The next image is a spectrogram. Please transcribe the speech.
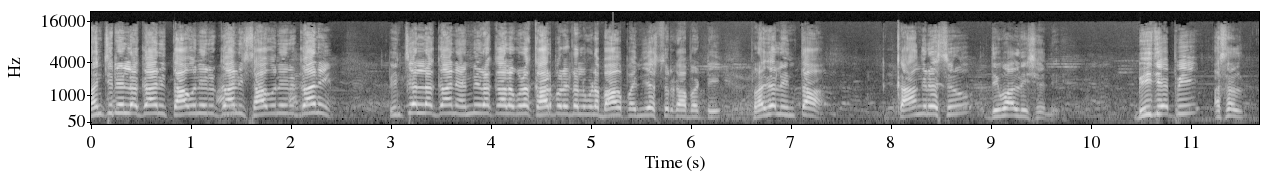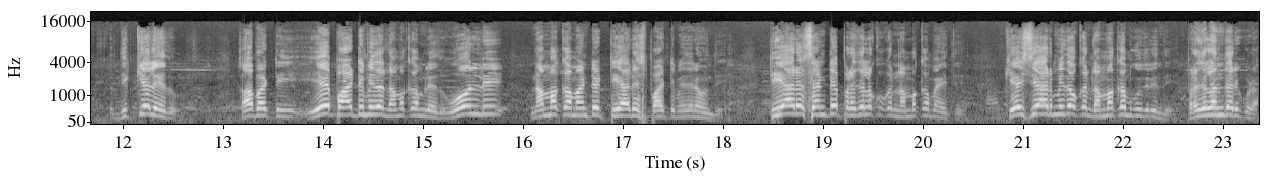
మంచినీళ్ళకు కానీ తాగునీరుకు కానీ సాగునీరుకు కానీ పింఛన్లకు కానీ అన్ని రకాల కూడా కార్పొరేటర్లు కూడా బాగా పనిచేస్తారు కాబట్టి ప్రజలు ఇంత కాంగ్రెస్ దివాలు తీసింది. బీజేపీ అసలు దిక్కే లేదు. కాబట్టి ఏ పార్టీ మీద నమ్మకం లేదు. ఓన్లీ నమ్మకం అంటే టీఆర్ఎస్ పార్టీ మీదనే ఉంది. టీఆర్ఎస్ అంటే ప్రజలకు ఒక నమ్మకం అయితే. కేసీఆర్ మీద ఒక నమ్మకం కుదిరింది ప్రజలందరికీ కూడా.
